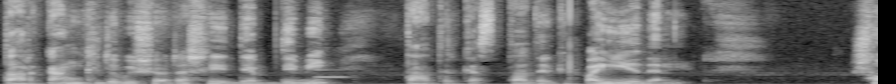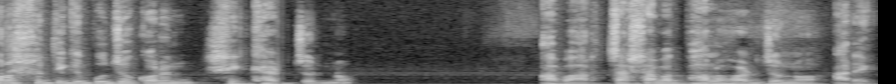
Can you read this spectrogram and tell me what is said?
তার কাঙ্ক্ষিত বিষয়টা সেই দেবদেবী তাদের কাছে, তাদেরকে পাইয়ে দেন। সরস্বতীকে পুজো করেন শিক্ষার জন্য। আবার চাষাবাদ ভালো হওয়ার জন্য আরেক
